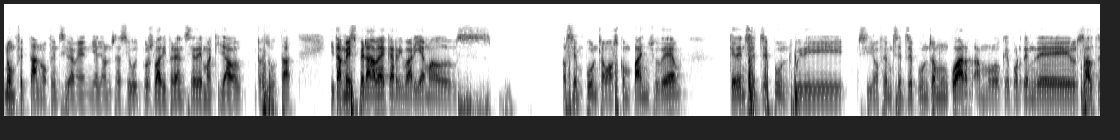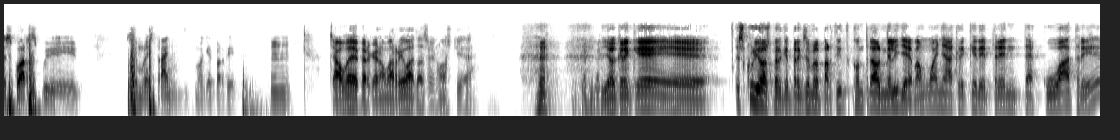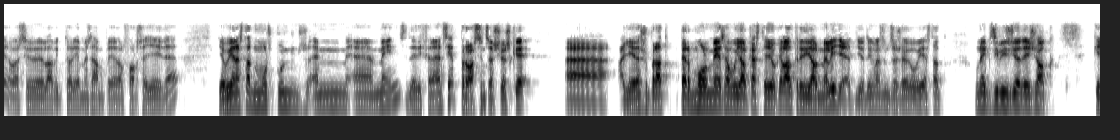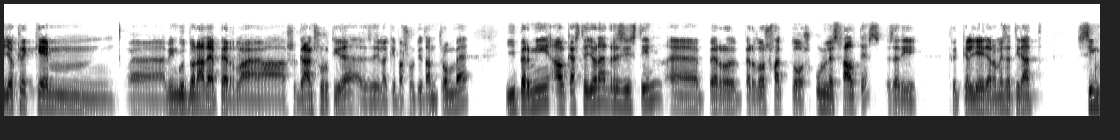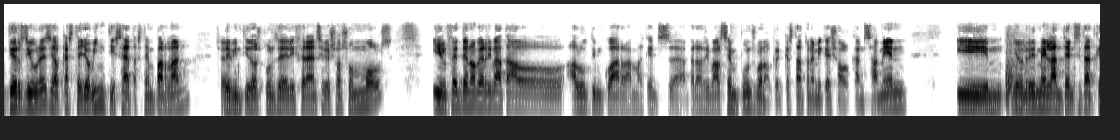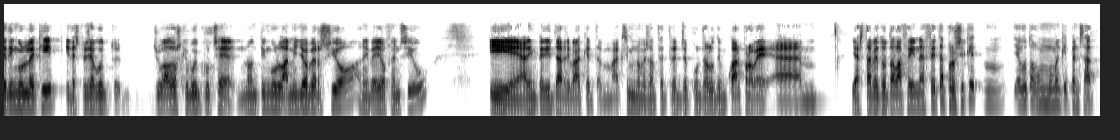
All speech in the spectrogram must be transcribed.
no han fet tant ofensivament i llavors ha sigut doncs, la diferència de maquillar el resultat. I també esperava que arribaríem als, als 100 punts. Amb els companys ho dèiem, queden 16 punts. Vull dir, si no fem 16 punts amb un quart, amb el que portem dels altres quarts, vull dir, sembla estrany amb aquest partit. Mm -hmm. Jaume, per què no m'ha arribat a ser, no? Hòstia. jo crec que és curiós perquè, per exemple, el partit contra el Melilla vam guanyar, crec que de 34, va ser la victòria més àmplia del Força Lleida, i avui han estat molts punts en, eh, menys de diferència, però la sensació és que eh, el Lleida ha superat per molt més avui el Castelló que l'altre dia el Melilla. Jo tinc la sensació que avui ha estat una exhibició de joc que jo crec que hem, eh, ha vingut donada per la gran sortida, és a dir, l'equip ha sortit amb tromba, i per mi el Castelló ha anat resistint eh, per, per dos factors. Un, les faltes, és a dir, crec que el Lleida només ha tirat 5 tirs lliures i el Castelló 27. Estem parlant sí. de 22 punts de diferència, que això són molts, i el fet de no haver arribat al, a l'últim quart amb aquests, eh, per arribar als 100 punts, bueno, crec que ha estat una mica això, el cansament i, i el ritme i la intensitat que ha tingut l'equip, i després hi ha hagut jugadors que avui potser no han tingut la millor versió a nivell ofensiu i han impedit arribar a aquest màxim, només han fet 13 punts a l'últim quart, però bé, eh, ja està bé tota la feina feta, però sí que mm, hi ha hagut algun moment que he pensat,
